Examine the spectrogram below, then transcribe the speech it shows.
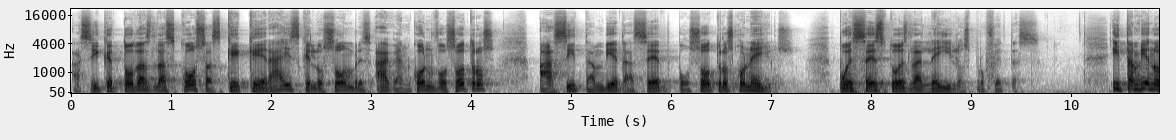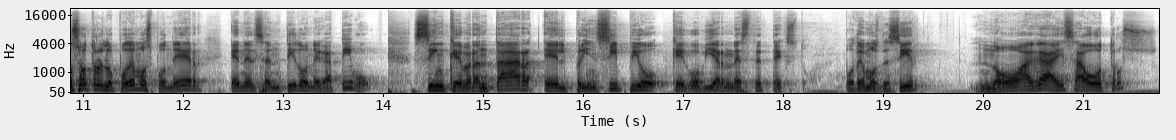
Así que todas las cosas que queráis que los hombres hagan con vosotros, así también haced vosotros con ellos, pues esto es la ley y los profetas. Y también nosotros lo podemos poner en el sentido negativo, sin quebrantar el principio que gobierna este texto. Podemos decir, no hagáis a otros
